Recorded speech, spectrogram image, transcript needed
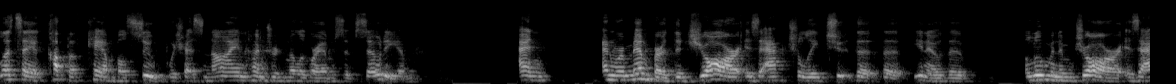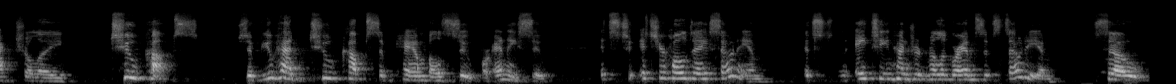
let's say, a cup of Campbell soup, which has 900 milligrams of sodium, and, and remember, the jar is actually two, the, the, you know, the aluminum jar is actually two cups. So if you had two cups of Campbell soup or any soup, it's, it's your whole day sodium. It's 1,800 milligrams of sodium. So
